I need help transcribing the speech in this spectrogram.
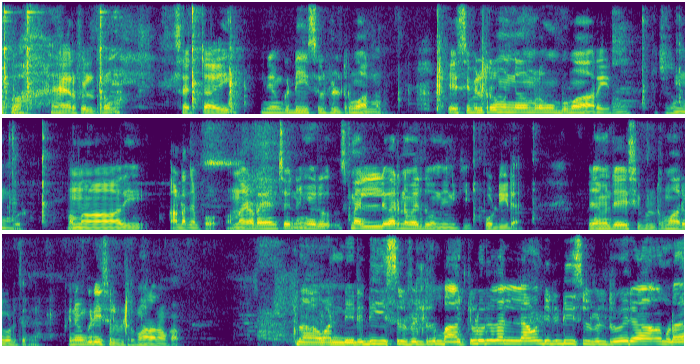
അപ്പോൾ എയർ ഫിൽറ്ററും സെറ്റായി ഇനി നമുക്ക് ഡീസൽ ഫിൽറ്റർ മാറണം. എ സി ഫിൽറ്റർ മുന്നേ നമ്മൾ മുമ്പ് മാറിയിരുന്നു. കുറച്ച് ദിവസം മുമ്പ്. നന്നായി അടഞ്ഞപ്പോൾ നന്നായി അടയാന്ന് വെച്ചിട്ടുണ്ടെങ്കിൽ ഒരു സ്മെല്ല് വരണ മാതിരി തോന്നി എനിക്ക് പൊടിയുടെ അപ്പോൾ ഞാൻ മറ്റേ എ സി ഫിൽറ്റർ മാറി കൊടുത്തിരുന്നു. പിന്നെ നമുക്ക് ഡീസൽ ഫിൽറ്റർ മാറാൻ നോക്കാം. വണ്ടിയുടെ ഡീസൽ ഫിൽറ്ററും ബാക്കിയുള്ളൊരു എല്ലാ വണ്ടിയുടെ ഡീസൽ ഫിൽറ്റർ വരിക നമ്മുടെ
